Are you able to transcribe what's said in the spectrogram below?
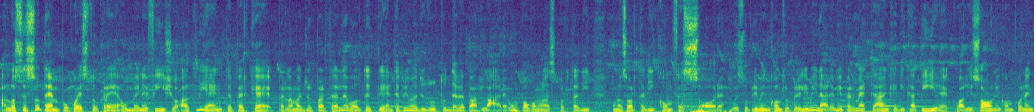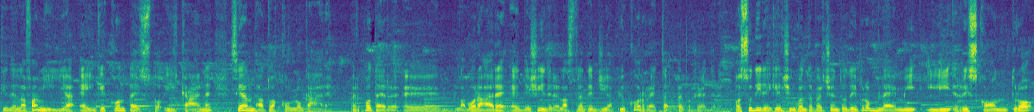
Allo stesso tempo questo crea un beneficio al cliente perché per la maggior parte delle volte il cliente prima di tutto deve parlare, un po' come una sorta di, una sorta di confessore. Questo primo incontro preliminare mi permette anche di capire quali sono i componenti della famiglia e in che contesto il cane si è andato a collocare per poter eh, lavorare e decidere la strategia più corretta per procedere. Posso dire che il 50% dei problemi li riscontro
